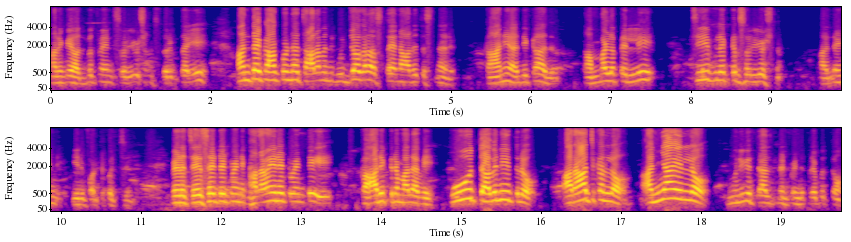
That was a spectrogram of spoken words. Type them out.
మనకి అద్భుతమైన సొల్యూషన్స్ దొరుకుతాయి. అంతేకాకుండా చాలా మందికి ఉద్యోగాలు వస్తాయని ఆలోచిస్తున్నారు. కానీ అది కాదు. అమ్మళ్ళపల్లి చీఫ్ లెక్కర్ సొల్యూషన్. అదండి ఈయన పట్టుకొచ్చింది. వీళ్ళు చేసేటటువంటి ఘనమైనటువంటి కార్యక్రమాలు అవి పూర్తి అవినీతిలో అరాచకంలో అన్యాయంలో మునిగి తేలుతున్నటువంటి ప్రభుత్వం.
